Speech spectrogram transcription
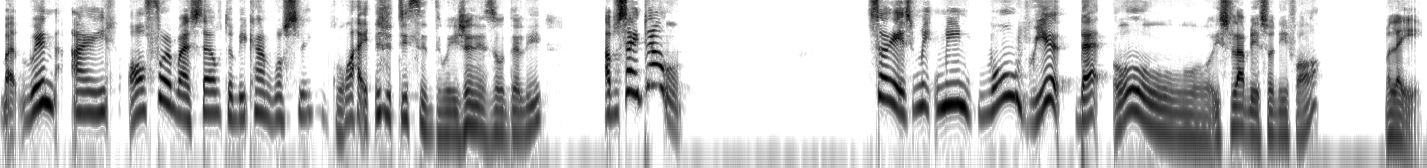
But when I offer myself to become Muslim, why this situation is totally upside down? It's make me more weird that oh Islam is only for Malay.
